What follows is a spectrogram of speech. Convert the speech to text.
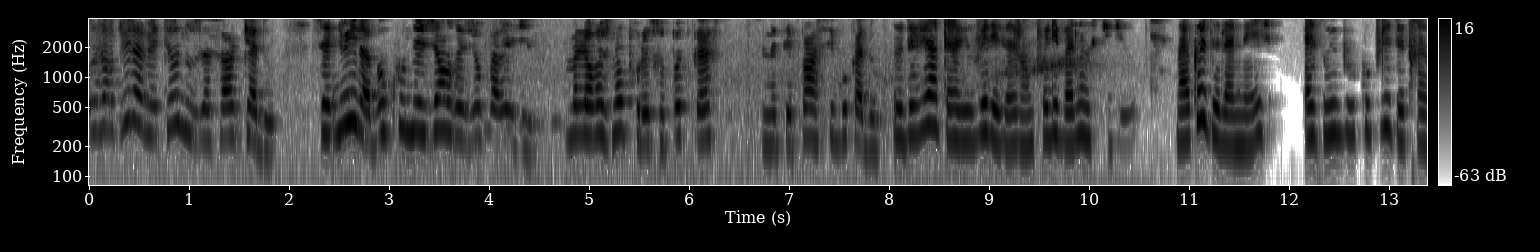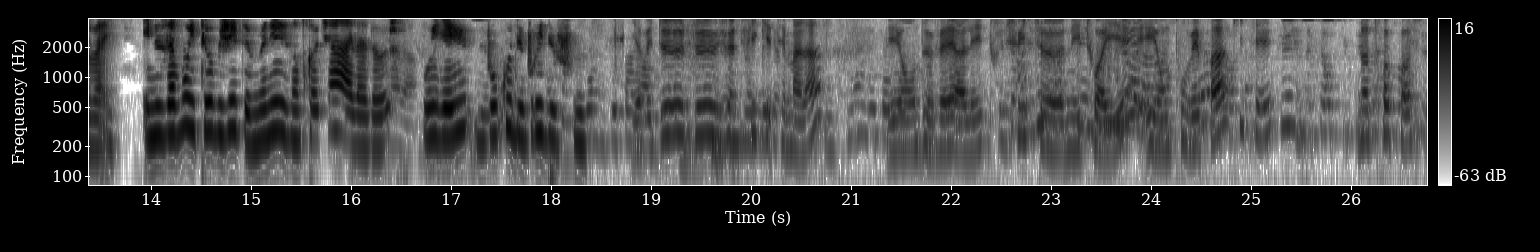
Aujourd'hui, la météo nous a fait un cadeau. Cette nuit, il a beaucoup neigé en région parisienne. Malheureusement pour notre podcast, ce n'était pas un si beau cadeau. Nous devions interviewer les agents polyvalents au studio, mais à cause de la neige, elles ont eu beaucoup plus de travail. Et nous avons été obligés de mener les entretiens à la loge, où il y a eu beaucoup de bruit de fond. Il y avait deux, deux jeunes filles qui étaient malades et on devait aller tout de suite euh, nettoyer et on ne pouvait pas quitter notre poste.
